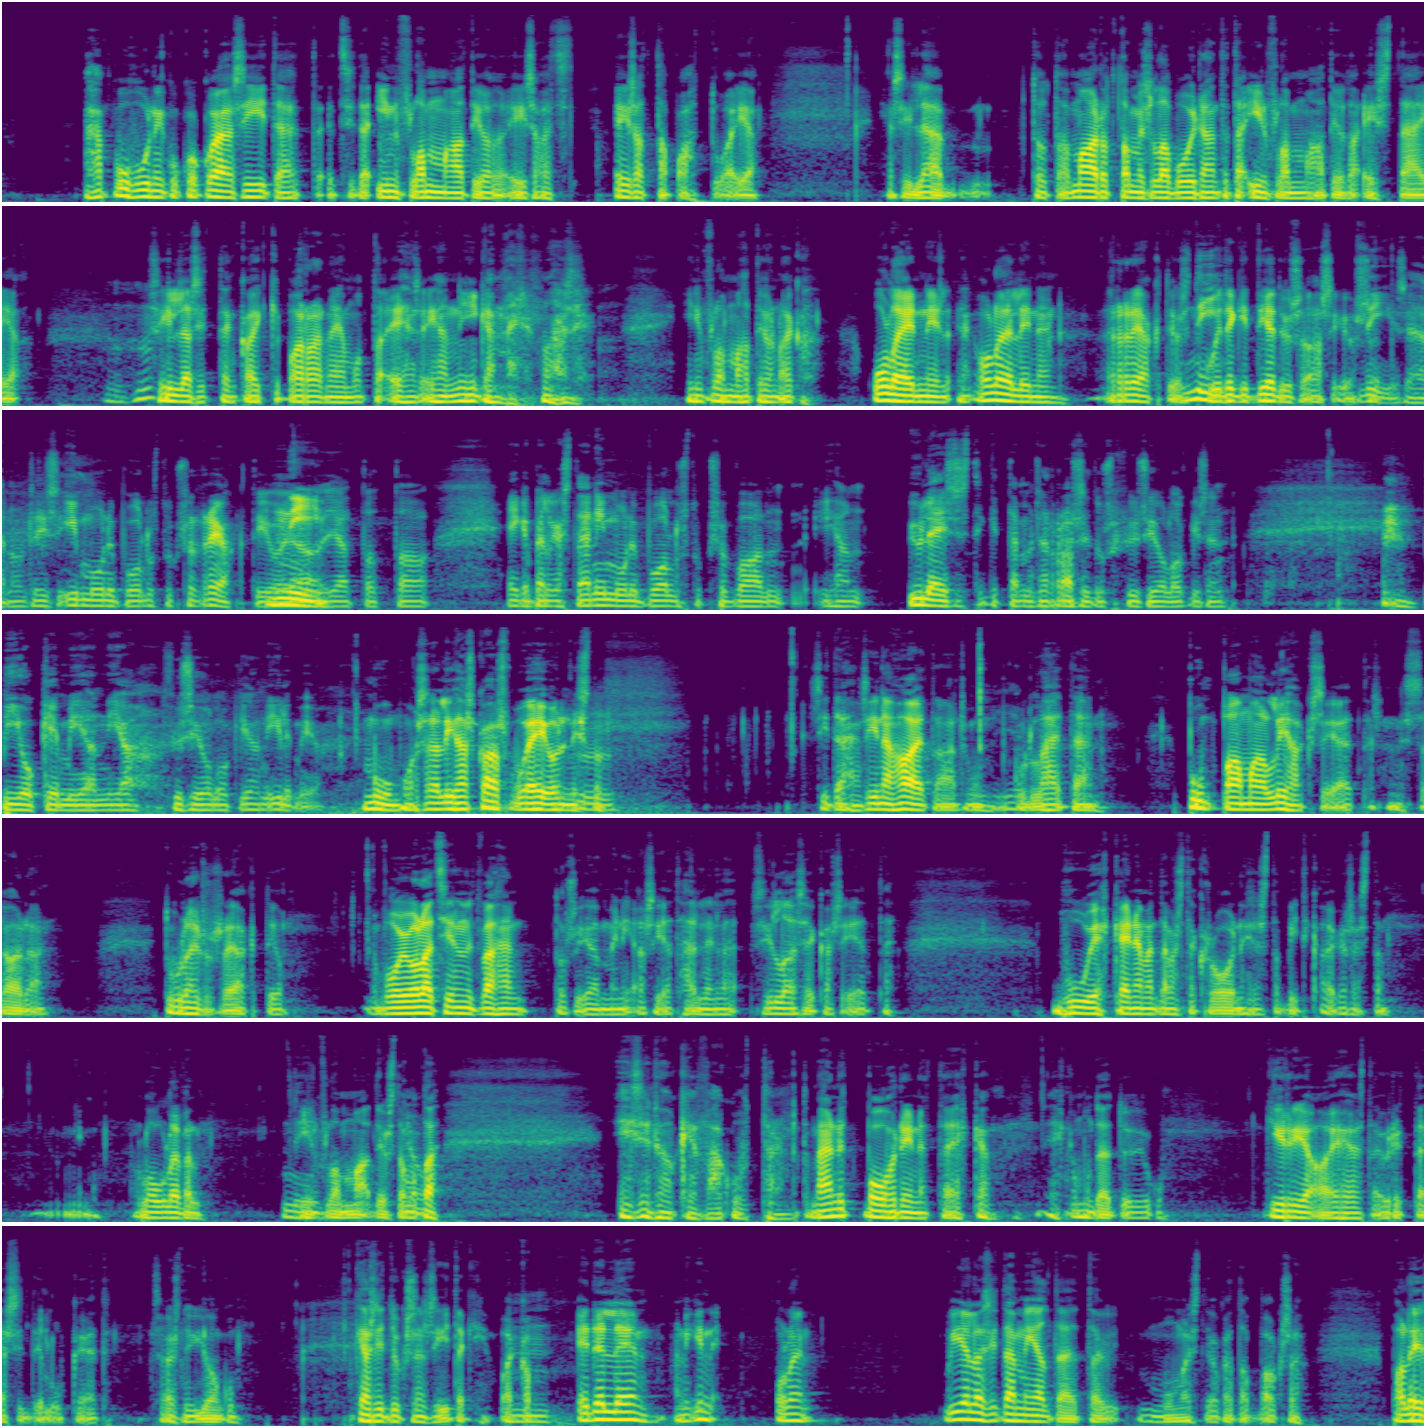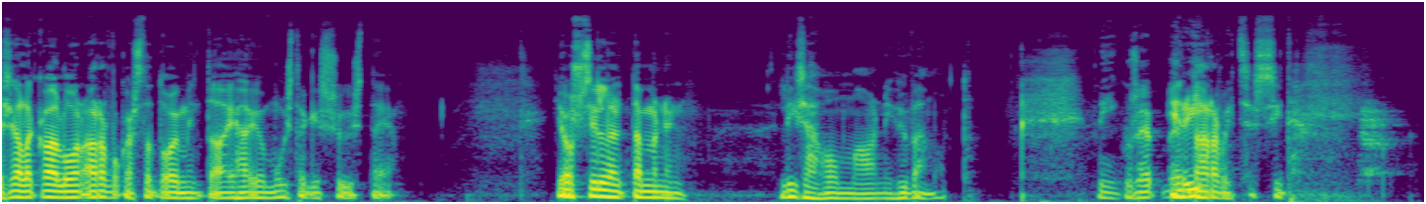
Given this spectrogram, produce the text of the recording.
hän puhuu niin kuin koko ajan siitä, että, että sitä inflammaatiota ei saa, ei saa tapahtua ja, ja sillä tota, maadottamisella voidaan tätä inflammaatiota estää ja Mm-hmm. sillä sitten kaikki paranee, mutta eihän se ihan niinkään mene, vaan se inflammaatio on aika oleellinen, oleellinen reaktio niin. Kuitenkin tietyissä asioissa. Niin, sehän on siis immuunipuolustuksen reaktio. Niin. Ja, ja tota, eikä pelkästään immuunipuolustuksen, vaan ihan yleisestikin tämmöisen rasitusfysiologisen biokemian ja fysiologian ilmiö. Muun muassa lihaskasvu ei onnistu. Mm. Sitähän siinä haetaan, kun, Jep. kun lähdetään pumppaamaan lihaksia, että sinne saadaan tulehdusreaktio. Voi olla, että siinä nyt vähän tosiaan meni asiat hänellä sillä sekaisin, että puhuu ehkä enemmän tämmöistä kroonisesta pitkäaikaisesta niin kuin low level niin. inflammaatiosta, Joo. mutta ei se oikein vakuuttanut. Mutta mä nyt pohdin, että ehkä, ehkä mun täytyy joku kirja aiheesta yrittää sitten lukea, että saisi nyt jonkun käsityksen siitäkin. Vaikka mm. edelleen ainakin olen vielä sitä mieltä, että mun mielestä joka tapauksessa paljasjalkailu on arvokasta toimintaa ihan jo muistakin syistä. Ja jos sillä nyt tämmöinen lisähomma on, niin hyvä, mutta Niin, kun se en ri- tarvitse sitä.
